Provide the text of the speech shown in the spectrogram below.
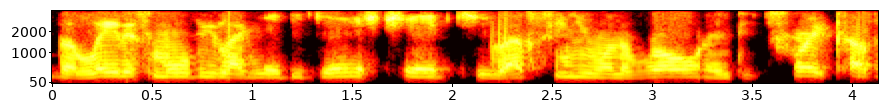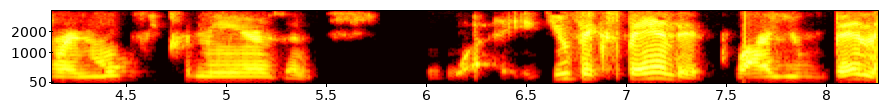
the latest movie, like maybe Girls Trip, to I've seen you on the road in Detroit covering movie premieres, and you've expanded while you've been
